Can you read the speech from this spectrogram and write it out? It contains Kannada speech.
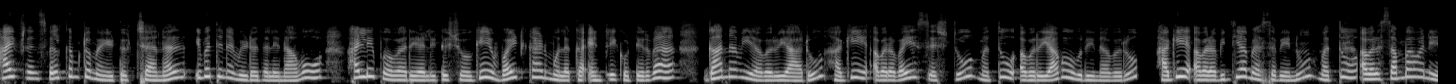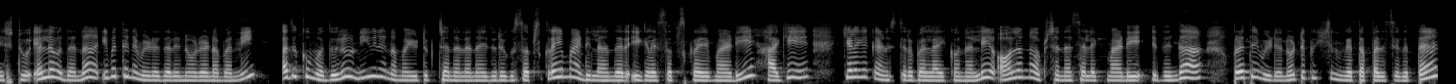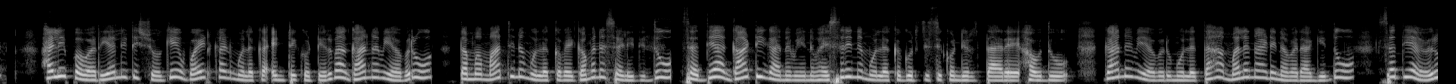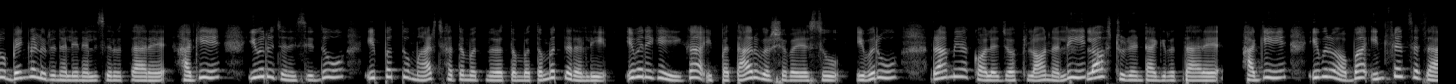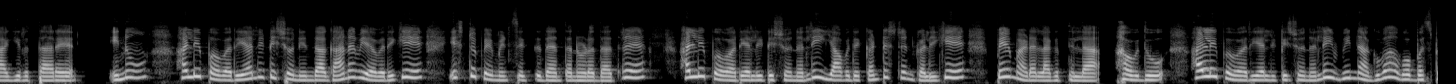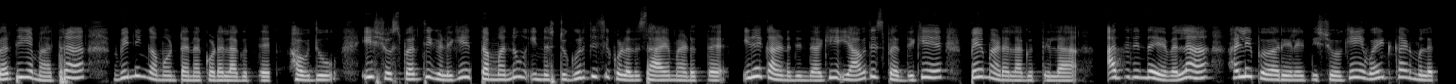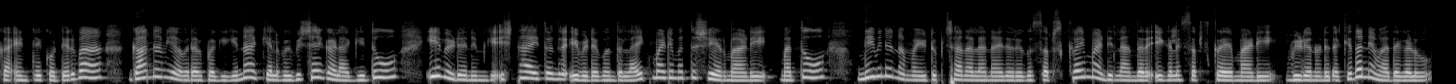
Hi friends welcome to my YouTube channel ಇವತ್ತಿನ ವಿಡಿಯೋದಲ್ಲಿ ನಾವು ಹಳ್ಳಿ ಪವರ್ ರಿಯಾಲಿಟಿ ಶೋಗೆ ವೈಟ್ ಕಾರ್ಡ್ ಮೂಲಕ ಎಂಟ್ರಿ ಕೊಟ್ಟಿರುವ ಗಾನವಿ ಅವರು ಯಾರು, ಹಾಗೆ ಅವರ ವಯಸ್ಸೆಷ್ಟು ಮತ್ತು ಅವರು ಯಾವ ಊರಿನವರು, ಹಾಗೆ ಅವರ ವಿದ್ಯಾಭ್ಯಾಸವೇನು ಮತ್ತು ಅವರ ಸಂಭಾವನೆ ಎಷ್ಟು ಎಲ್ಲವದನ್ನ ಇವತ್ತಿನ ವಿಡಿಯೋದಲ್ಲಿ ನೋಡೋಣ ಬನ್ನಿ. ಅದಕ್ಕೂ ಮೊದಲು ನೀವಿನ ನಮ್ಮ ಯೂಟ್ಯೂಬ್ ಚಾನಲನ್ನು ಇದುವರೆಗೂ ಸಬ್ಸ್ಕ್ರೈಬ್ ಮಾಡಿಲ್ಲ ಅಂದರೆ ಈಗಲೇ ಸಬ್ಸ್ಕ್ರೈಬ್ ಮಾಡಿ, ಹಾಗೆ ಕೆಳಗೆ ಕಾಣಿಸ್ತಿರೋ ಬೆಲ್ ಐಕಾನ್ ಅಲ್ಲಿ ಆಲ್ ಅನ್ನೋ ಆಪ್ಷನ್ ಸೆಲೆಕ್ಟ್ ಮಾಡಿ, ಇದರಿಂದ ಪ್ರತಿ ವಿಡಿಯೋ ನೋಟಿಫಿಕೇಶನ್ಗೆ ತಪ್ಪದೆ ಸಿಗುತ್ತೆ. ಹಳ್ಳಿ ಪವರ್ ರಿಯಾಲಿಟಿ ಶೋಗೆ ವೈಟ್ ಕಾರ್ಡ್ ಮೂಲಕ ಎಂಟ್ರಿ ಕೊಟ್ಟಿರುವ ಗಾನವಿ ಅವರು ತಮ್ಮ ಮಾತಿನ ಮೂಲಕವೇ ಗಮನ ಸೆಳೆದಿದ್ದು ಸದ್ಯ ಘಾಟಿ ಗಾನವಿ ಎನ್ನುವ ಹೆಸರಿನ ಮೂಲಕ ಗುರುತಿಸಿಕೊಂಡಿರುತ್ತಾರೆ. ಹೌದು, ಗಾನವಿ ಅವರು ಮೂಲತಃ ಮಲೆನಾಡಿನವರಾಗಿದ್ದು ಸದ್ಯ ಇವರು ಬೆಂಗಳೂರಿನಲ್ಲಿ ನೆಲೆಸಿರುತ್ತಾರೆ. ಹಾಗೆ ಇವರು ಜನಿಸಿದ್ದು ಇಪ್ಪತ್ತು ಮಾರ್ಚ್ ಹತ್ತೊಂಬತ್ತು ನೂರ ತೊಂಬತ್ತೊಂಬತ್ತರಲ್ಲಿ ಇವರಿಗೆ ಈಗ ಇಪ್ಪತ್ತಾರು ವರ್ಷ ವಯಸ್ಸು. ಇವರು ರಾಮಯ್ಯ ಕಾಲೇಜ್ ಆಫ್ ಲಾ ನಲ್ಲಿ ಲಾ ಸ್ಟೂಡೆಂಟ್ ಆಗಿರುತ್ತಾರೆ. ಹಾಗೆ ಇವರು ಒಬ್ಬ ಇನ್ಫ್ಲುಯೆನ್ಸರ್ ಆಗಿರುತ್ತಾರೆ. ಇನ್ನು ಹಳ್ಳಿ ಪವರ್ ರಿಯಾಲಿಟಿ ಶೋನಿಂದ ಗಾನವಿ ಅವರಿಗೆ ಎಷ್ಟು ಪೇಮೆಂಟ್ ಸಿಗ್ತಿದೆ ಅಂತ ನೋಡೋದಾದರೆ, ಹಳ್ಳಿ ಪವರ್ ರಿಯಾಲಿಟಿ ಶೋನಲ್ಲಿ ಯಾವುದೇ ಕಂಟೆಸ್ಟೆಂಟ್ಗಳಿಗೆ ಪೇ ಮಾಡಲಾಗುತ್ತಿಲ್ಲ. ಹೌದು, ಹಳ್ಳಿ ಪವರ್ ರಿಯಾಲಿಟಿ ಶೋನಲ್ಲಿ ವಿನ್ ಆಗುವ ಒಬ್ಬ ಸ್ಪರ್ಧಿಗೆ ಮಾತ್ರ ವಿನ್ನಿಂಗ್ ಅಮೌಂಟ್ ಅನ್ನು ಕೊಡಲಾಗುತ್ತೆ. ಹೌದು, ಈ ಶೋ ಸ್ಪರ್ಧಿಗಳಿಗೆ ತಮ್ಮನ್ನು ಇನ್ನಷ್ಟು ಗುರುತಿಸಿಕೊಳ್ಳಲು ಸಹಾಯ ಮಾಡುತ್ತೆ. ಇದೇ ಕಾರಣದಿಂದಾಗಿ ಯಾವುದೇ ಸ್ಪರ್ಧಿಗೆ ಪೇ ಮಾಡಲಾಗುತ್ತಿಲ್ಲ. ಆದ್ದರಿಂದ ಇವೆಲ್ಲ ಹಳ್ಳಿ ಪವರ್ ರಿಯಾಲಿಟಿ ಶೋಗೆ ವೈಟ್ ಕಾರ್ಡ್ ಮೂಲಕ ಎಂಟ್ರಿ ಕೊಟ್ಟಿರುವ ಗಾನವಿ ಅವರ ಬಗೆಗಿನ ಕೆಲವು ವಿಷಯಗಳಾಗಿದ್ದು, ಈ ವಿಡಿಯೋ ನಿಮಗೆ ಇಷ್ಟ ಆಯಿತು ಅಂದರೆ ಈ ವಿಡಿಯೋಗೊಂದು ಲೈಕ್ ಮಾಡಿ ಮತ್ತು ಶೇರ್ ಮಾಡಿ. ಮತ್ತು ನೀವಿನ ನಮ್ಮ ಯೂಟ್ಯೂಬ್ ಚಾನಲನ್ನು ಇದುವರೆಗೂ ಸಬ್ಸ್ಕ್ರೈಬ್ ಮಾಡಿಲ್ಲ ಅಂದರೆ ಈಗಲೇ ಸಬ್ಸ್ಕ್ರೈಬ್ ಮಾಡಿ. ವಿಡಿಯೋ ನೋಡಿದ್ದಕ್ಕೆ ಧನ್ಯವಾದಗಳು.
